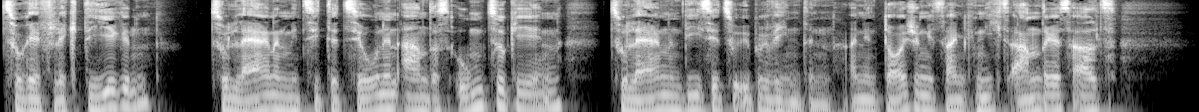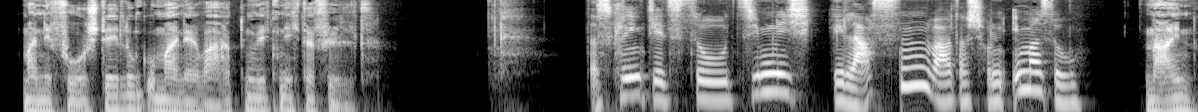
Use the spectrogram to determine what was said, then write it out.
zu reflektieren, zu lernen, mit Situationen anders umzugehen, zu lernen, diese zu überwinden. Eine Enttäuschung ist eigentlich nichts anderes als meine Vorstellung und meine Erwartung wird nicht erfüllt. Das klingt jetzt so ziemlich gelassen. War das schon immer so? Nein.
